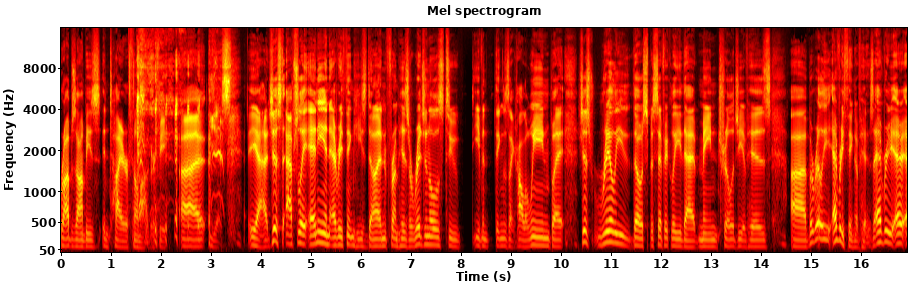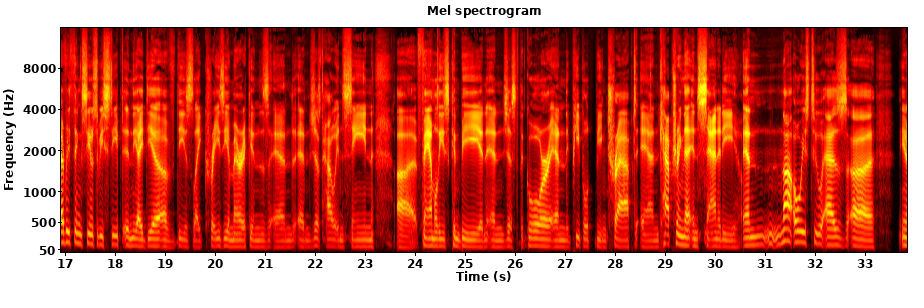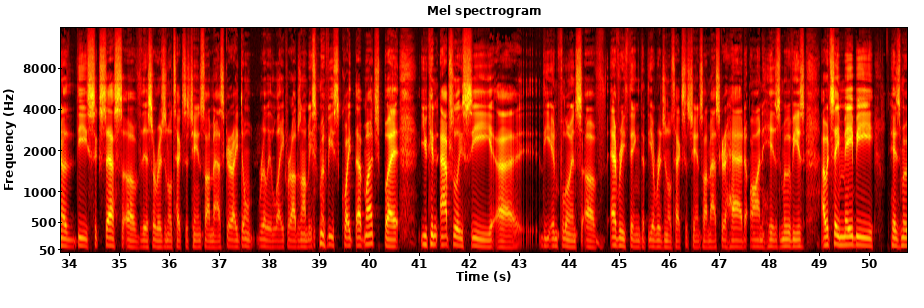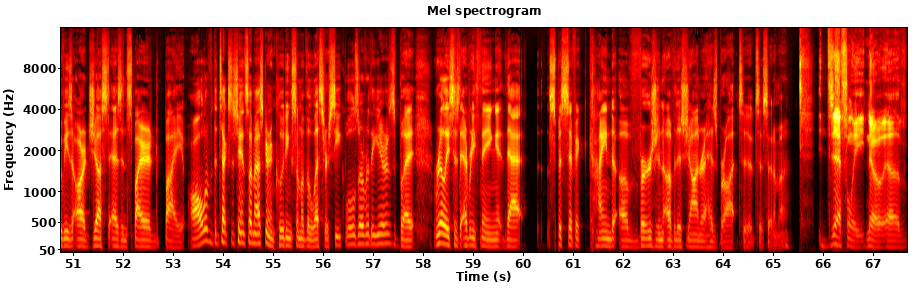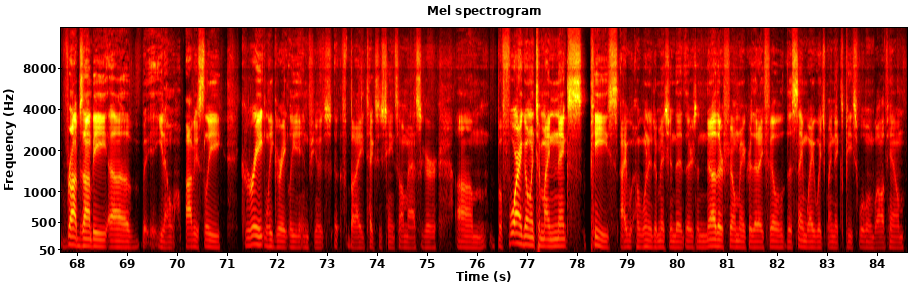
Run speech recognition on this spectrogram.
Rob Zombie's entire filmography. uh, yes, yeah, just absolutely any and everything he's done from his originals to even things like Halloween, but just really though specifically that main trilogy of his, uh, but really everything of his. Every everything seems to be steeped in the idea of these like crazy Americans and and just how insane uh, families can be, and and just the gore and the people being trapped and capturing that insanity, and not always to as. Uh, you know the success of this original Texas Chainsaw Massacre. I don't really like Rob Zombie's movies quite that much, but you can absolutely see uh, the influence of everything that the original Texas Chainsaw Massacre had on his movies. I would say maybe his movies are just as inspired by all of the Texas Chainsaw Massacre, including some of the lesser sequels over the years. But really, it's just everything that specific kind of version of this genre has brought to, to cinema. Definitely. No, uh, Rob Zombie, uh, you know, obviously greatly, greatly influenced by Texas Chainsaw Massacre. Um, before I go into my next piece, I, I, wanted to mention that there's another filmmaker that I feel the same way, which my next piece will involve him.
